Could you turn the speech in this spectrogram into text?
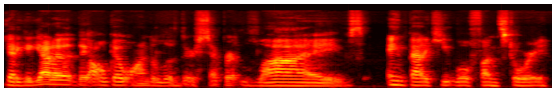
Yada, yada, yada. They all go on to live their separate lives. Ain't that a cute little fun story?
